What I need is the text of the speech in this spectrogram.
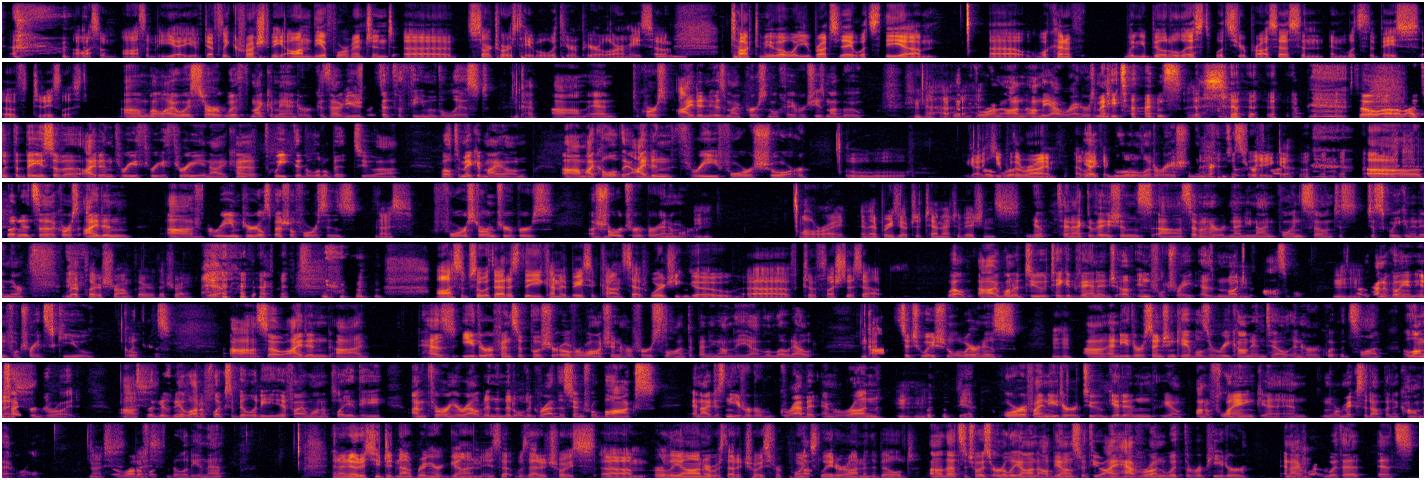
awesome, awesome. Yeah, you've definitely crushed me on the aforementioned uh, Star Tours table with your Imperial army. So, mm-hmm. talk to me about what you brought today. What's the um, uh, what kind of when you build a list? What's your process, and and what's the base of today's list? Um, well, I always start with my commander because that mm-hmm. usually sets the theme of the list. Okay. Um, and of course, Iden is my personal favorite. She's my boo. before on, on, on, the Outriders many times. Yes. so um, I took the base of a Iden three three three and I kind of tweaked it a little bit to uh, well to make it my own. Um, I call it the Iden three four shore. Ooh. You got to keep with the rhyme. I yeah, like it. a little alliteration in there. There you go. uh, but it's uh, of course Iden, uh, mm-hmm. three Imperial Special Forces, nice, four Stormtroopers, a mm-hmm. Shore Trooper, and a Mortar. Mm-hmm. All right, and that brings you up to ten activations. Yep, ten activations, uh, seven hundred ninety nine points. So just just squeaking it in there. Red player, strong player. That's right. Yeah, exactly. awesome. So with that as the kind of basic concept, where'd you go uh, to flesh this out? Well, uh, I wanted to take advantage of infiltrate as much mm-hmm. as possible. Mm-hmm. So I'm kind of going an infiltrate skew cool. with this. Uh, so Iden uh, has either offensive push or Overwatch in her first slot, depending on the uh, the loadout okay. uh, situational awareness, mm-hmm. uh, and either ascension cables or recon intel in her equipment slot alongside nice. her droid. Uh, nice. So that gives me a lot of flexibility if I want to play the I'm throwing her out in the middle to grab the central box, and I just need her to grab it and run. Mm-hmm. Yep. or if I need her to get in, you know, on a flank and, and more mix it up in a combat role. Nice. So a lot nice. of flexibility in that. And I noticed you did not bring her gun. Is that was that a choice um, early on, or was that a choice for uh points uh, later on in the build? Uh, that's a choice early on. I'll be honest with you. I have run with the repeater, and mm-hmm. I've run with it. It's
